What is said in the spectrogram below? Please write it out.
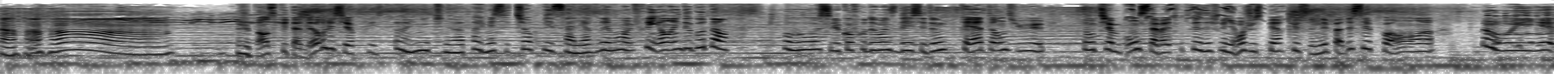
Ah, ah, ah. Je pense que t'adores les surprises. Oh, Annie, tu ne vas pas aimer cette surprise. Ça a l'air vraiment effrayant et dégoûtant. Oh, c'est le coffre de Wednesday. C'est donc très attendu. Donc tiens bon, ça va être très effrayant. J'espère que ce n'est pas décevant. Oui, euh,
